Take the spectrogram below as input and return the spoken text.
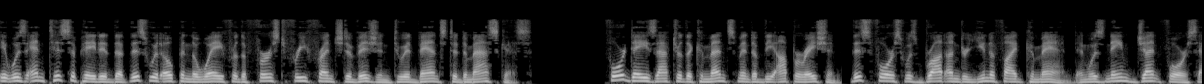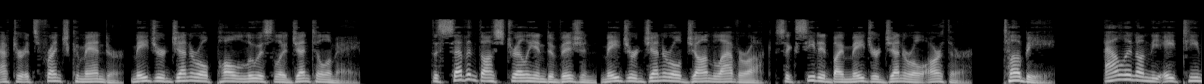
It was anticipated that this would open the way for the 1st Free French Division to advance to Damascus. Four days after the commencement of the operation, this force was brought under unified command and was named Gentforce after its French commander, Major General Paul-Louis Le Gentilhomme. The 7th Australian Division Major General John Laverack succeeded by Major General Arthur Tubby Allen on 18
